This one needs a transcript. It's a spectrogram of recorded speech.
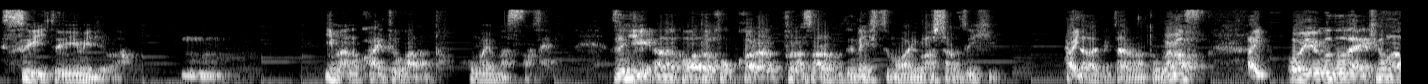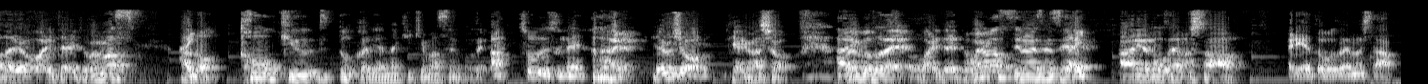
推移という意味では、うん。今の回答かなと思いますので、ぜひ、あなんかまたここからプラスアルファでね、質問ありましたら、ぜひ、いはいただけたらなと思います。はい。ということで、今日のあたりは終わりたいと思います。はいあの、等級、どっかでやんなきゃいけませんので、あ、そうですね。はい。やりましょう。やりましょう。はいということで、終わりたいと思います。井上先生、はいありがとうございました。ありがとうございました。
